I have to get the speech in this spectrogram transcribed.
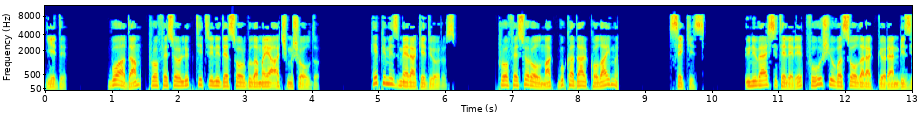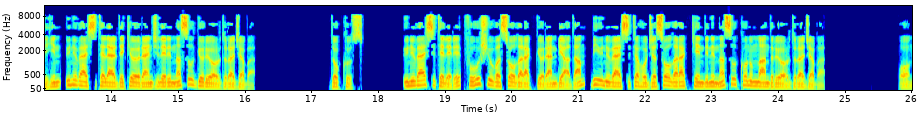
7. Bu adam, profesörlük titrini de sorgulamaya açmış oldu. Hepimiz merak ediyoruz. Profesör olmak bu kadar kolay mı? 8. Üniversiteleri, fuhuş yuvası olarak gören bir zihin, üniversitelerdeki öğrencileri nasıl görüyordur acaba? 9. Üniversiteleri, fuhuş yuvası olarak gören bir adam, bir üniversite hocası olarak kendini nasıl konumlandırıyordur acaba? 10.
